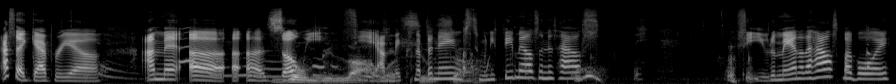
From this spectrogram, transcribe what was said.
I said Gabrielle. I meant uh, uh, uh Zoe. See, I'm mixing up the names. Too many females in this house. See, you the man of the house, my boy.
